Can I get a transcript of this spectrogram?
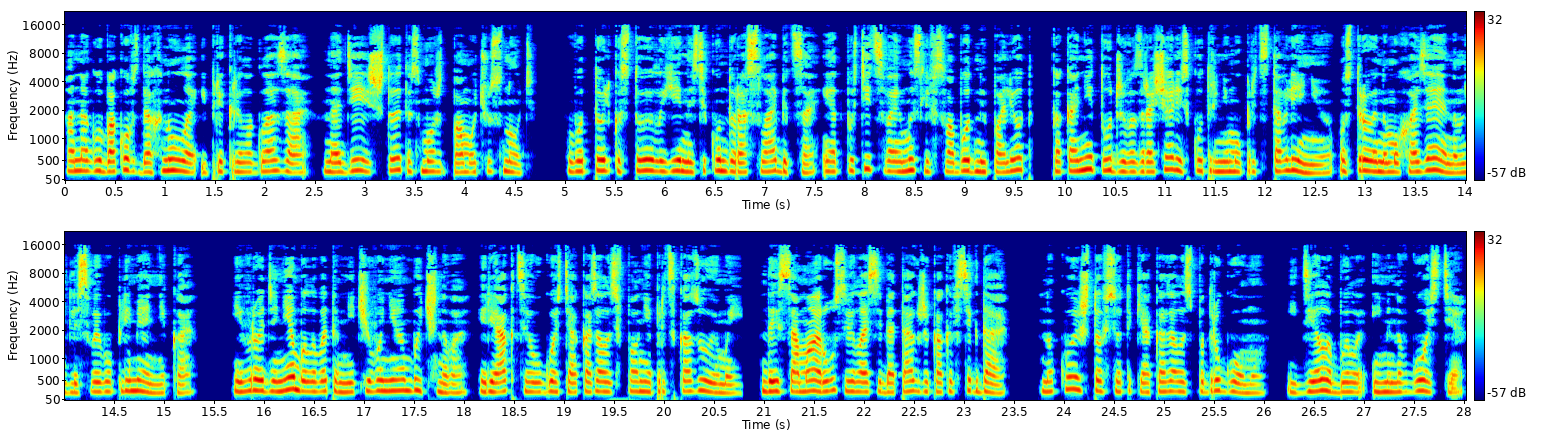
Она глубоко вздохнула и прикрыла глаза, надеясь, что это сможет помочь уснуть. Вот только стоило ей на секунду расслабиться и отпустить свои мысли в свободный полет, как они тут же возвращались к утреннему представлению, устроенному хозяином для своего племянника. И вроде не было в этом ничего необычного, и реакция у гостя оказалась вполне предсказуемой, да и сама Рус вела себя так же, как и всегда. Но кое-что все-таки оказалось по-другому, и дело было именно в госте.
